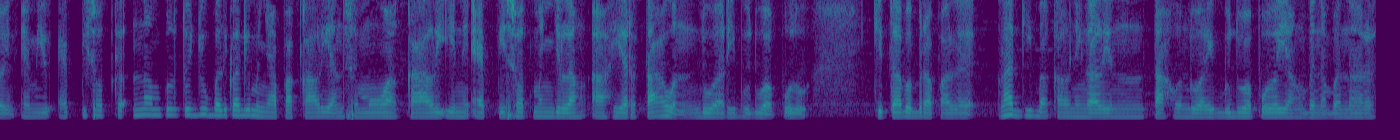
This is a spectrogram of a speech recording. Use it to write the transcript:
Gibain MU episode ke-67. Balik lagi menyapa kalian semua Kali ini episode menjelang akhir tahun 2020 Kita beberapa lagi bakal ninggalin tahun 2020 yang benar-benar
